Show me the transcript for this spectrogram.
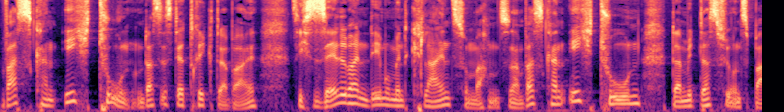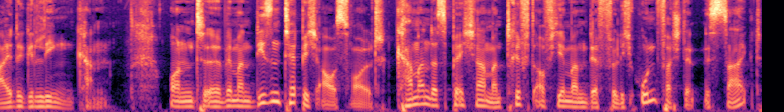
was kann ich tun? Und das ist der Trick dabei, sich selber in dem Moment klein zu machen und zu sagen, was kann ich tun, damit das für uns beide gelingen kann? Und äh, wenn man diesen Teppich ausrollt, kann man das Pech haben, man trifft auf jemanden, der völlig Unverständnis zeigt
